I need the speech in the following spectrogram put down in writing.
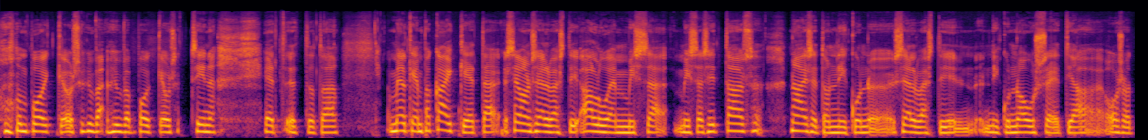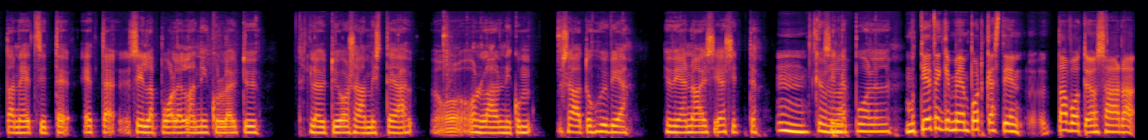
on poikkeus, hyvä, hyvä poikkeus siinä, että et, tota, melkeinpä kaikki, että se on selvästi alue, missä, missä sitten taas naiset on niin kuin selvästi niin kuin nousseet ja osoittaneet sitten, että sillä puolella niin kuin löytyy, löytyy osaamista ja ollaan niin kuin saatu hyviä hyviä naisia sitten mm, kyllä. sinne puolelle. Mutta tietenkin meidän podcastin tavoite on saada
